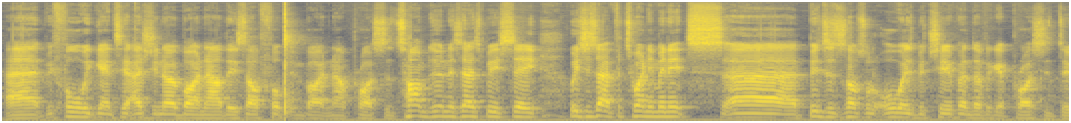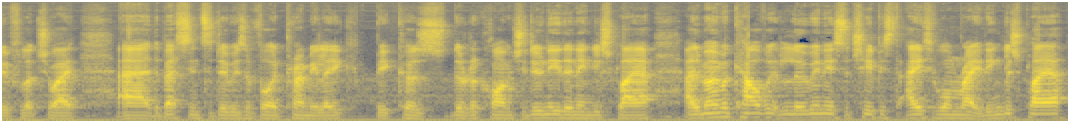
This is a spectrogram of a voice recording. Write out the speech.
Uh, before we get into it, as you know by now, these are FUTBIN buy now prices. The time doing this SBC, which is out for 20 minutes. Uh, bids will always be cheaper, and don't forget prices do fluctuate. Uh, the best thing to do is avoid Premier League because the requirements you do need an English player. At the moment, Calvert Lewin is the cheapest 81 rated English player.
